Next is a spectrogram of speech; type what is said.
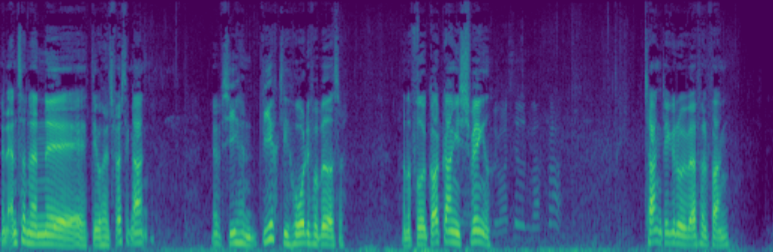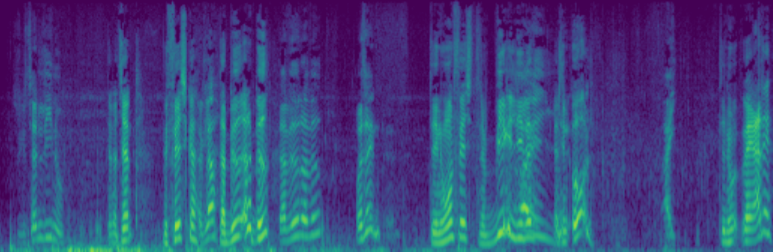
Men Anton, han, øh, det er jo hans første gang. Jeg vil sige, at han virkelig hurtigt forbedrer sig. Han har fået godt gang i svinget. Tang, det kan du i hvert fald fange. Du skal tænde lige nu. Den er tændt. Vi fisker. Er du klar? Der er bid. Er der bid? Der er ved, der er ved. Prøv at se den. Det er en hornfisk. Den er virkelig lille. Ej. Er det en ål? Ej. Det er en, hvad er det?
